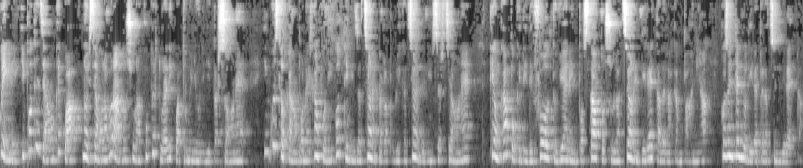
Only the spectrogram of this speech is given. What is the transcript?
Quindi ipotizziamo che qua noi stiamo lavorando su una copertura di 4 milioni di persone. In questo campo, nel campo di ottimizzazione per la pubblicazione dell'inserzione, che è un campo che di default viene impostato sull'azione diretta della campagna, cosa intendo dire per azione diretta?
